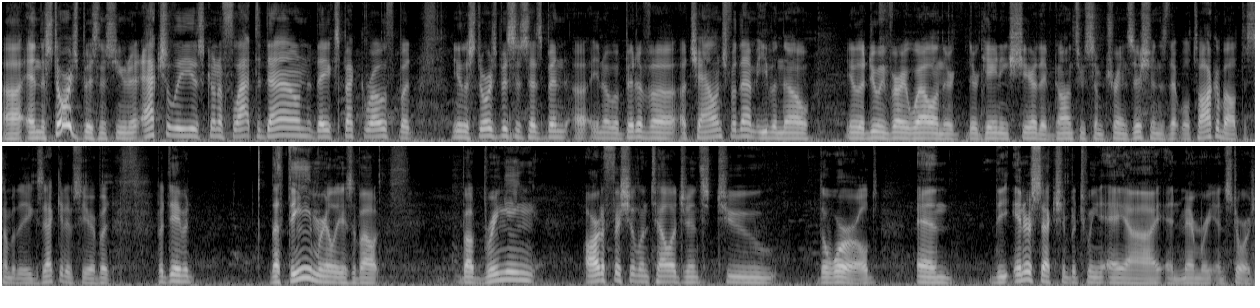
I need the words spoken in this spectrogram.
Uh, and the storage business unit actually is going to flat to down. They expect growth, but you know, the storage business has been uh, you know, a bit of a, a challenge for them, even though you know, they're doing very well and they're, they're gaining share. They've gone through some transitions that we'll talk about to some of the executives here. But, but David, the theme really is about, about bringing artificial intelligence to the world and the intersection between AI and memory and storage.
